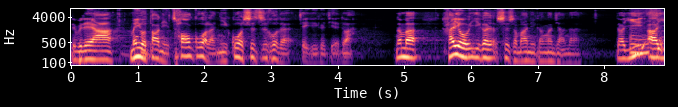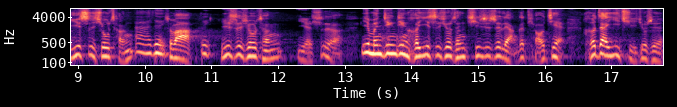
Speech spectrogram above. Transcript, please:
对不对啊？没有到你超过了你过世之后的这一个阶段。那么还有一个是什么？你刚刚讲的，叫一啊一世修成啊，对，是吧？对，一世修成。也是，一门精进和一世修成其实是两个条件，合在一起就是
